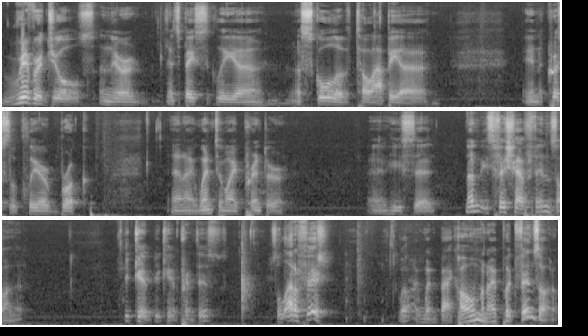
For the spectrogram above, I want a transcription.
River jewels, and they're it's basically a, a school of tilapia in a crystal clear brook. And I went to my printer And he said, None of these fish have fins on them. You can't, you can't print this. It's a lot of fish. Well, I went back home and I put fins on them.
